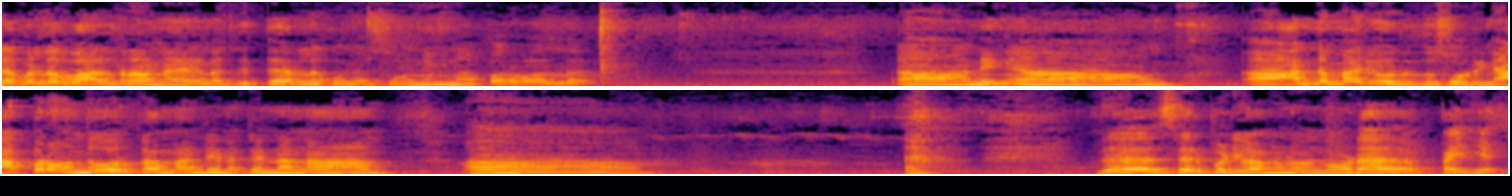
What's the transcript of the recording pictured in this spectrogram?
லெவல்ல வாழ்றான்னு எனக்கு தெரியல. கொஞ்சம் சொன்னீங்கன்னா பரவாயில்ல. நீங்கள் நீங்க அந்த மாதிரி ஒரு இது சொல்றீங்க. அப்புறம் வந்து ஒரு கமெண்ட் எனக்கு என்னன்னா இந்த செருப்படி வாங்கினவனோட பையன்.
